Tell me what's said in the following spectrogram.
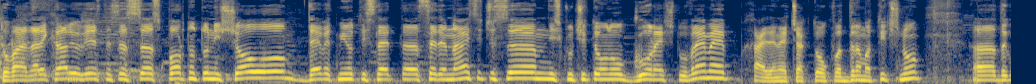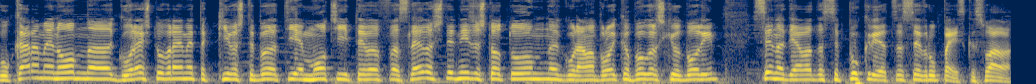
Това е Дарик Радио. Вие сте с спортното ни шоу. 9 минути след 17 часа. Изключително горещо време. Хайде, не чак толкова драматично да го караме, но на горещо време такива ще бъдат и емоциите в следващите дни, защото голяма бройка български отбори се надяват да се покрият с европейска слава.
